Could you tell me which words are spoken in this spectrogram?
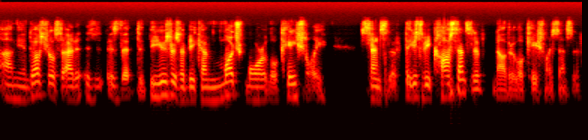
on the industrial side is is that the users have become much more locationally sensitive. They used to be cost sensitive, now they're locationally sensitive.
